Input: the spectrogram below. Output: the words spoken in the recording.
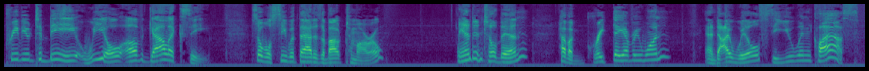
previewed to be Wheel of Galaxy. So we'll see what that is about tomorrow. And until then, have a great day, everyone. And I will see you in class.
